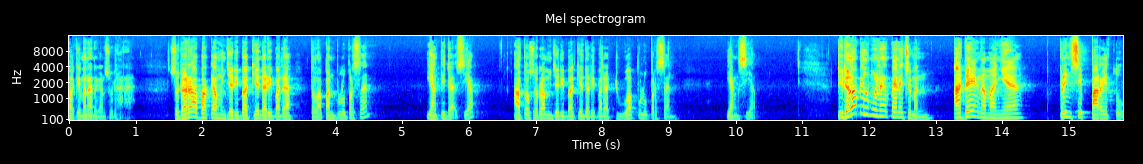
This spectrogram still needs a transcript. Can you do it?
Bagaimana dengan saudara? Saudara apakah menjadi bagian daripada 80 persen yang tidak siap? Atau saudara menjadi bagian daripada 20 persen yang siap? Di dalam ilmu manajemen ada yang namanya prinsip Pareto.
